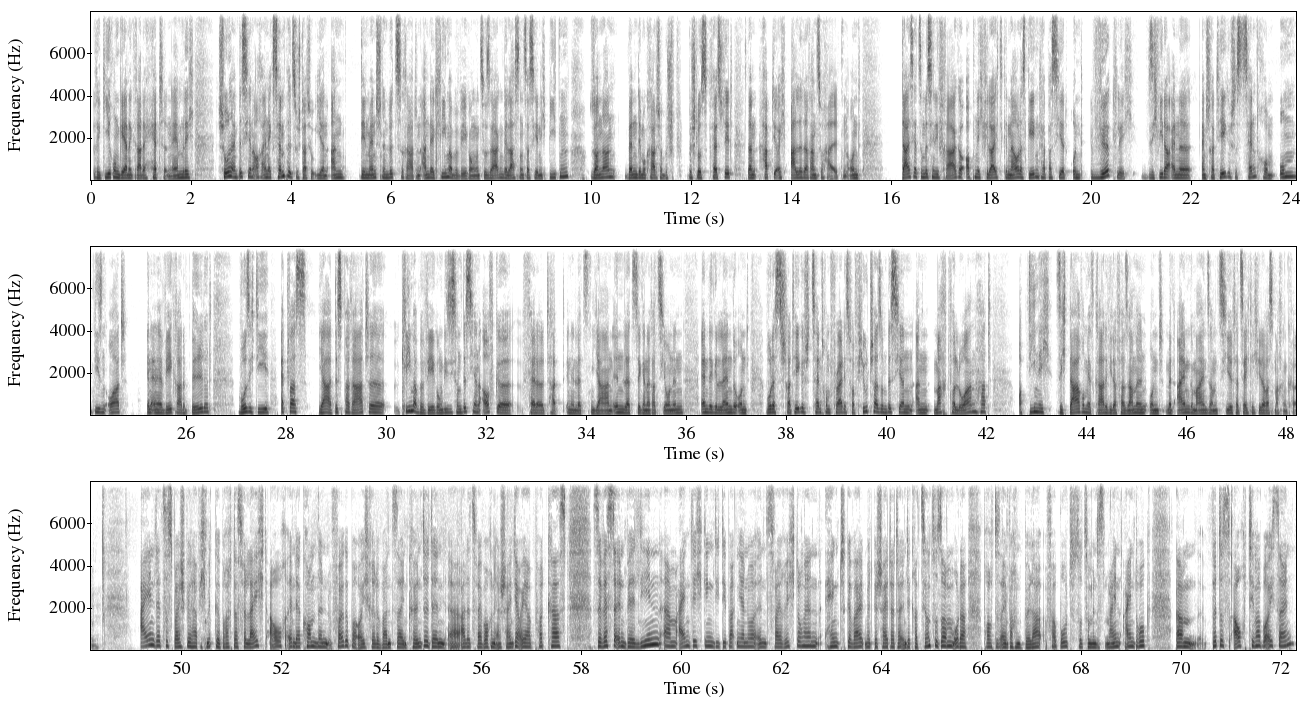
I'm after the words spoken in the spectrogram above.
Regierung gerne gerade hätte, nämlich schon ein bisschen auch ein Exempel zu statuieren an den Menschen in Lützerath und an der Klimabewegung und zu sagen, wir lassen uns das hier nicht bieten, sondern wenn ein demokratischer Beschluss feststeht, dann habt ihr euch alle daran zu halten. Und da ist jetzt so ein bisschen die Frage, ob nicht vielleicht genau das Gegenteil passiert und wirklich sich wieder eine, ein strategisches Zentrum um diesen Ort in NRW gerade bildet, wo sich die etwas ja, disparate Klimabewegung, die sich so ein bisschen aufgefädelt hat in den letzten Jahren, in letzte Generation, in Ende Gelände und wo das strategische Zentrum Fridays for Future so ein bisschen an Macht verloren hat, ob die nicht sich darum jetzt gerade wieder versammeln und mit einem gemeinsamen Ziel tatsächlich wieder was machen können. Ein letztes Beispiel habe ich mitgebracht, das vielleicht auch in der kommenden Folge bei euch relevant sein könnte, denn äh, alle zwei Wochen erscheint ja euer Podcast Silvester in Berlin. Ähm, eigentlich gingen die Debatten ja nur in zwei Richtungen. Hängt Gewalt mit gescheiterter Integration zusammen oder braucht es einfach ein Böllerverbot? So zumindest mein Eindruck. Ähm, wird es auch Thema bei euch sein?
